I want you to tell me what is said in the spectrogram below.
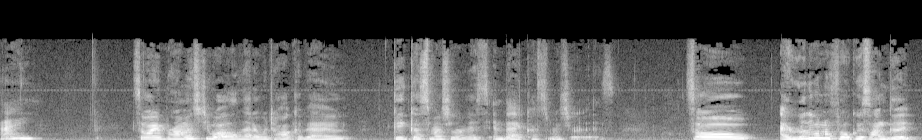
Hi. So I promised you all that I would talk about good customer service and bad customer service. So I really want to focus on good.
